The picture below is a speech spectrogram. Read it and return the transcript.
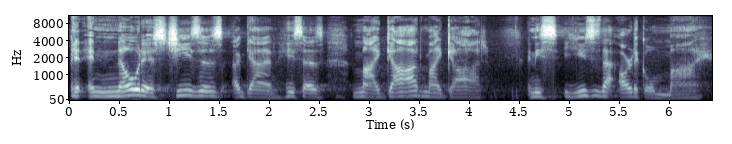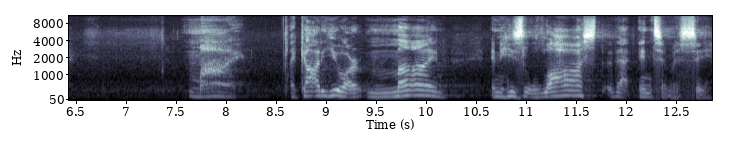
And, and notice Jesus again, he says, My God, my God. And he uses that article, my. My. Like, God, you are mine. And he's lost that intimacy.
